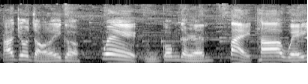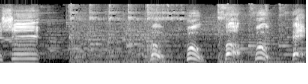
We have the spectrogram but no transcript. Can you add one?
他就找了一个会武功的人拜他为师。呼呼呼呼嘿！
